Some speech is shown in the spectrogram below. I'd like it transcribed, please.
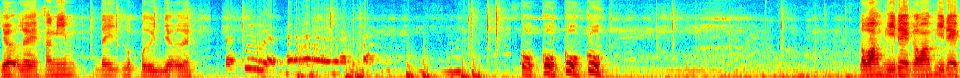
เยอะเลย ครั้งนี้ได้ลูกปืนเยอะเลย แต่ที่เหลือมันอะไรนะพี่แบบโกโกโกโกระวังผีเด็ก ระวังผีเด็ก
